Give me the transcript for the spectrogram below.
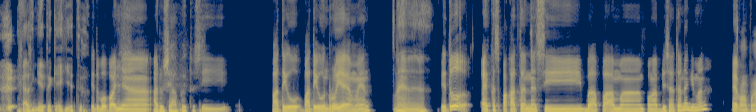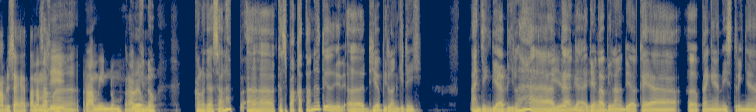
Kali itu kayak gitu. Itu bapaknya aduh siapa itu si Pati Pati Unru ya men? Nah, Itu eh kesepakatannya si bapak sama pengabdi setannya gimana? Eh peng- pengabdi setan sama, sama si Raminum. Ramino. Kalau nggak salah eh, kesepakatannya tuh eh, dia bilang gini. Anjing dia bilang, Dia enggak enggak dia nggak bilang dia kayak eh, pengen istrinya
